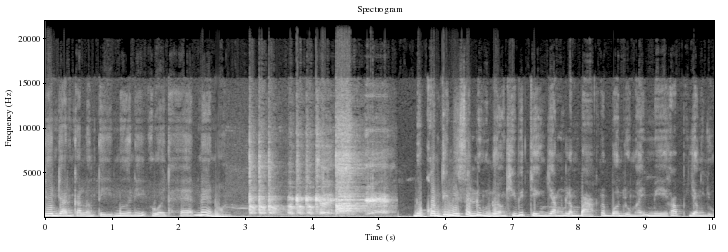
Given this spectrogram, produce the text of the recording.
ยืนยันการันตีมือนี้รวยแท้แน่นอน บุคคลที่มีเส้นรุ่งเรืองชีวิตจริงยังลำบากลำบนอยู่ไหมมีครับ ยังอยู่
